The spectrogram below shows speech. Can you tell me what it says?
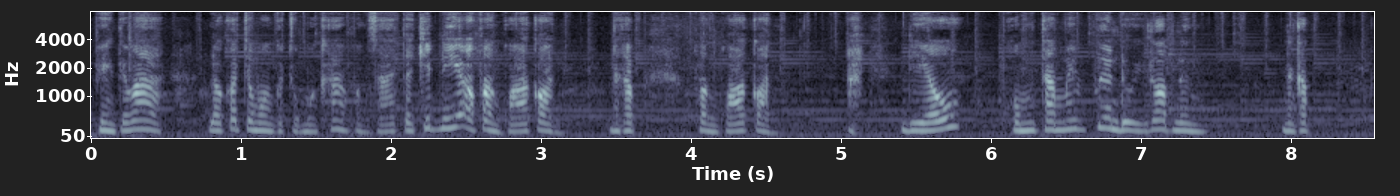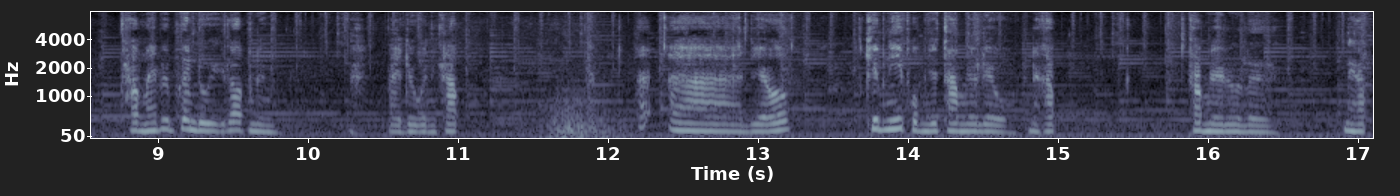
เพียงแต่ว่าเราก็จะมองกระจกมองข้างฝั่งซ้ายแต่คลิปนี้เอาฝั่งขวาก่อนนะครับ ฝั่งขวาก่อนอเดี๋ยวผมทำให้เพื่อนดูอีกรอบหนึ่งนะครับทำให้เพื่อนๆดูอีกรอบหนึ่งไปดูกันครับเดี๋ยวคลิปนี้ผมจะทำเร็วๆนะครับทำเร็วๆเลยนะครับ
